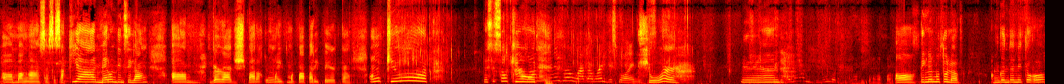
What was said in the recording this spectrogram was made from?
uh, mga sasasakyan, meron din silang um, garage para kung may magpaparepair ka. Ang cute! This is so cute. When I grow up, I want this one. Sure. And, oh, tingnan mo to, love. Ang ganda nito, oh.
